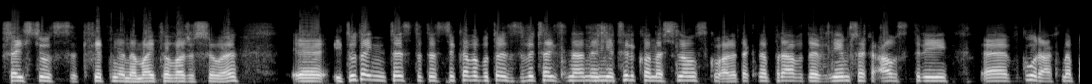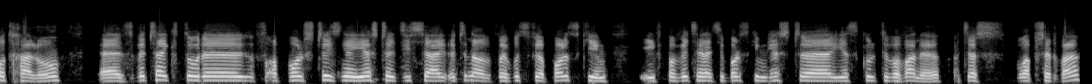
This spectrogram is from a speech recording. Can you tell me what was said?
przejściu z kwietnia na maj towarzyszyły. I tutaj to jest, to jest ciekawe, bo to jest zwyczaj znany nie tylko na Śląsku, ale tak naprawdę w Niemczech, Austrii, w górach, na Podhalu. E, Zwyczaj, który w Opolszczyźnie jeszcze dzisiaj, czy no, w województwie opolskim i w powiecie raciborskim jeszcze jest kultywowany, chociaż była przerwa,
